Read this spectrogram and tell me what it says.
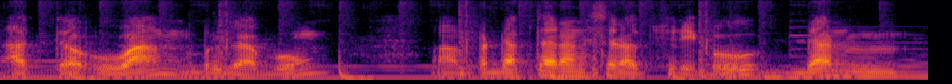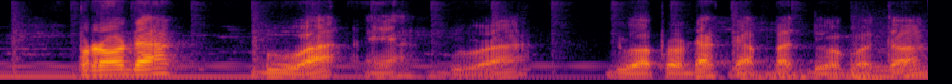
atau uang bergabung pendaftaran 100.000 dan produk dua ya dua dua produk dapat dua botol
